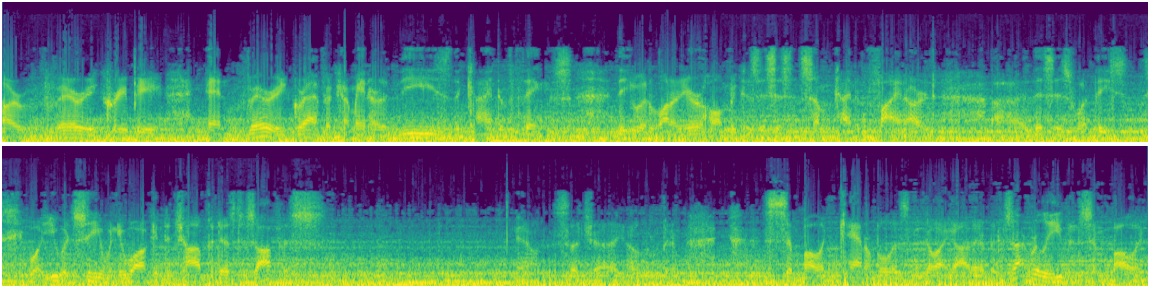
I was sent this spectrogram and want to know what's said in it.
are very creepy and very graphic. I mean, are these the kind of things that you would want in your home? Because this isn't some kind of fine art. Uh, this is what these, what you would see when you walk into John Podesta's office. You know, such a you know a little bit of symbolic cannibalism going on there, but it's not really even symbolic.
